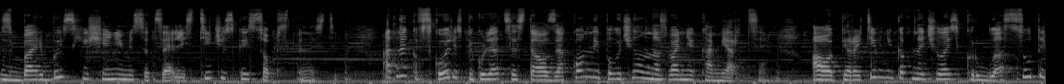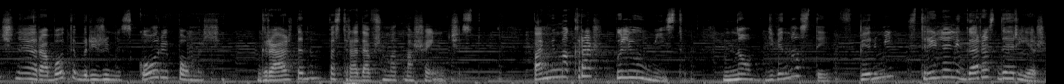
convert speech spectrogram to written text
с борьбы с хищениями социалистической собственности. Однако вскоре спекуляция стала законной и получила название коммерция, а у оперативников началась круглосуточная работа в режиме скорой помощи гражданам, пострадавшим от мошенничества. Помимо краж были убийства, но в 90-е в Перми стреляли гораздо реже,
